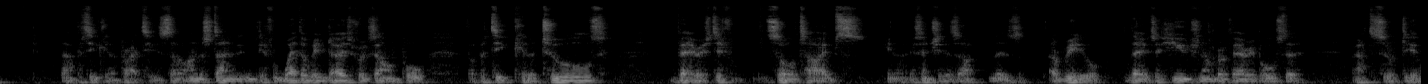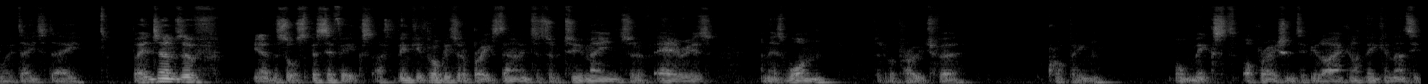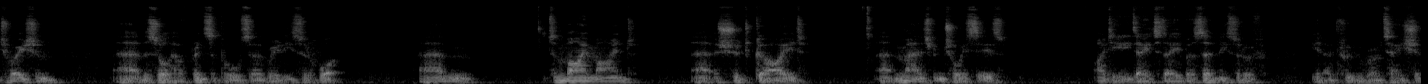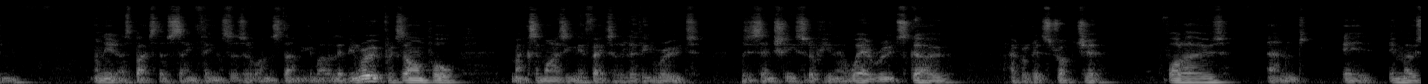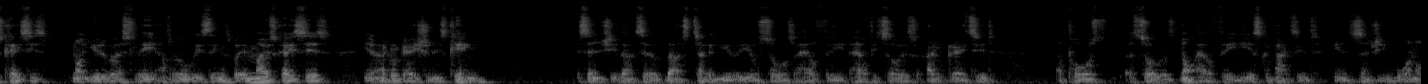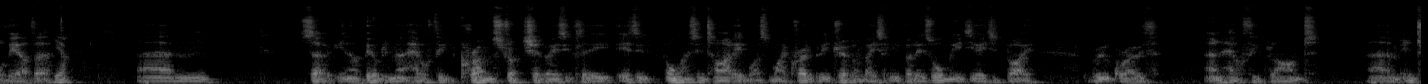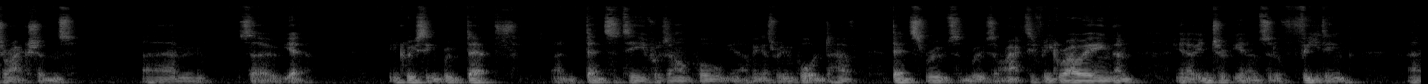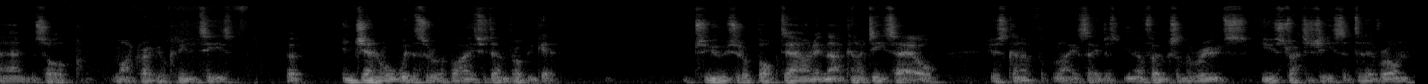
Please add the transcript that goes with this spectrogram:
that particular practice. So understanding different weather windows, for example, for particular tools, various different soil types, you know, essentially there's a there's a real there's a huge number of variables that we have to sort of deal with day to day. But in terms of you know the sort of specifics, I think it probably sort of breaks down into sort of two main sort of areas, and there's one sort of approach for cropping or mixed operations, if you like. And I think in that situation, uh, the soil health principles are really sort of what, um, to my mind, uh, should guide uh, management choices ideally day to day, but certainly sort of, you know, through the rotation. And you know, it's back to those same things, so sort of understanding about the living root, for example, maximising the effect of the living root, essentially sort of, you know, where roots go, aggregate structure follows, and in, in most cases, not universally, as with all these things, but in most cases, you know, aggregation is king. Essentially, that's that's telling you that your soil is a healthy, healthy soil is aggregated. A poor a soil that's not healthy is compacted in essentially one or the other. Yeah. Um, so you know, building that healthy crumb structure basically is almost entirely was microbially driven basically, but it's all mediated by root growth and healthy plant um, interactions. Um, so yeah, increasing root depth and density, for example, you know, I think it's really important to have dense roots and roots are actively growing and you know, inter, you know, sort of feeding um, sort of microbial communities. But in general, with the sort of advice, you don't probably get too sort of bogged down in that kind of detail. Just kind of like I say, just you know, focus on the roots, use strategies that deliver on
